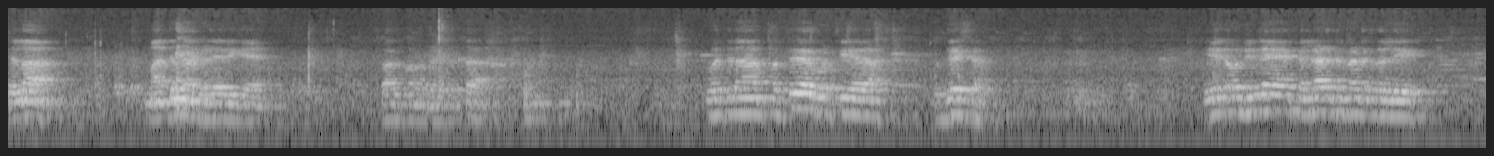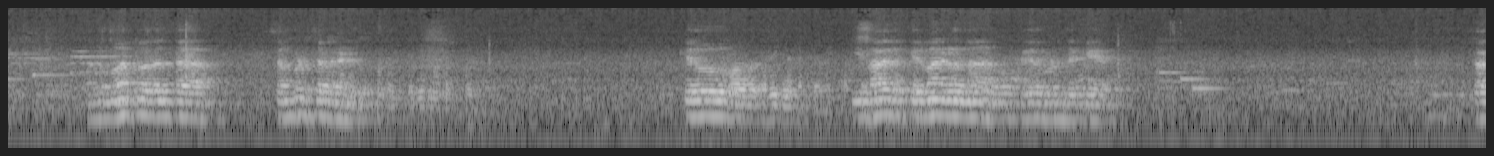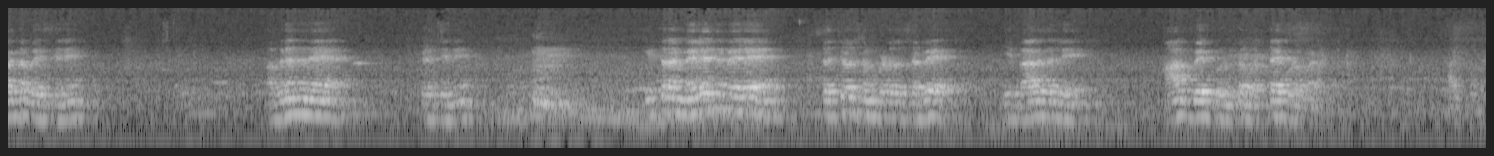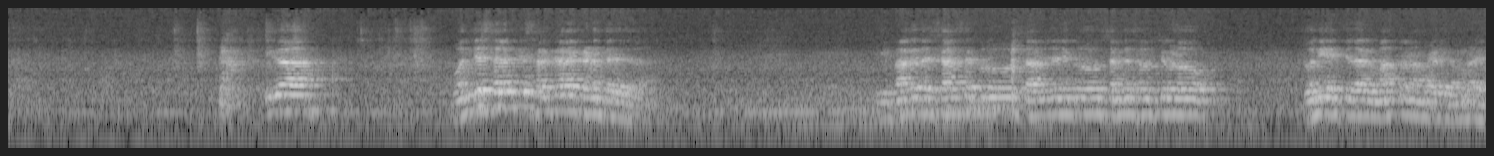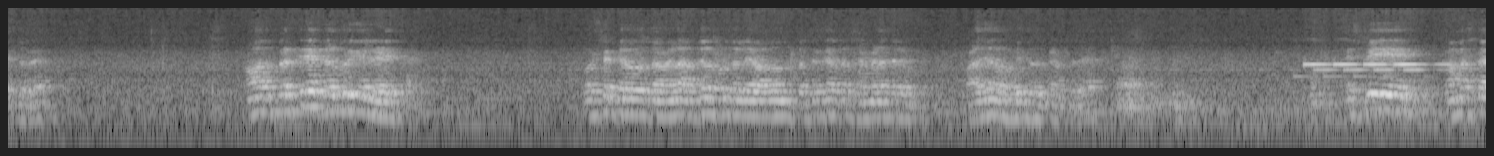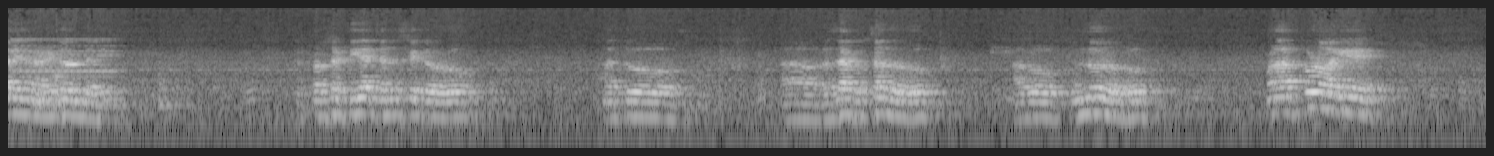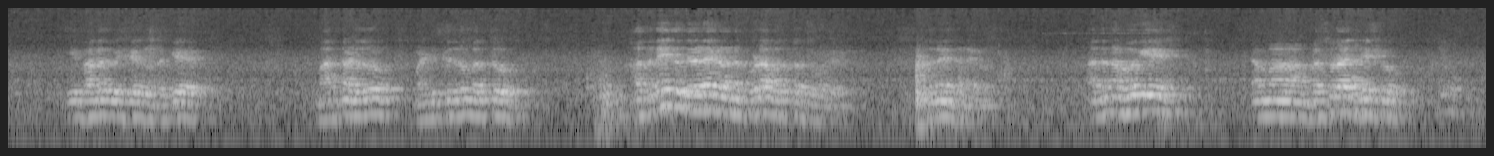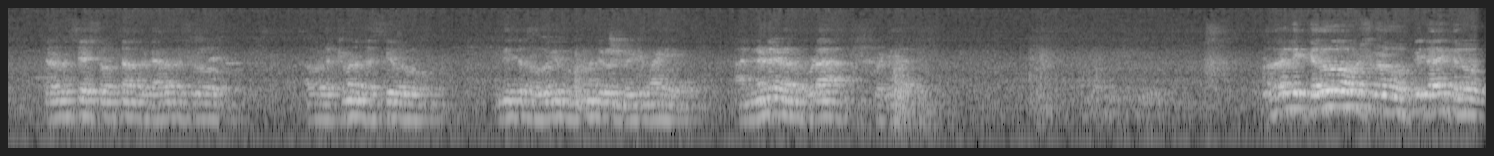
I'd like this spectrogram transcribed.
ಎಲ್ಲ ಮಾಧ್ಯಮ ಗೆಳೆಯರಿಗೆ ಸ್ವಾಗತವನ್ನು ಬಯಸುತ್ತಾ ಇವತ್ತಿನ ಪತ್ರಿಕಾಗೋಷ್ಠಿಯ ಉದ್ದೇಶ ಏನು? ನಿನ್ನೆ ಕಲ್ಯಾಣ ಕರ್ನಾಟಕದಲ್ಲಿ ಒಂದು ಮಹತ್ವದಂತ ಸಂಪುಟ ಸಭೆ ನಡೆದು. ಕೆಲವು ಈ ಭಾಗದ ತೀರ್ಮಾನಗಳನ್ನು ತೆಗೆದುಕೊಳ್ಳುವುದಕ್ಕೆ ಸ್ವಾಗತ ಬಯಸ್ತೀನಿ. ಅಭಿನಂದನೆ ಹೇಳ್ತೀನಿ. ಈ ತರ ಮೇಲಿಂದ ಮೇಲೆ ಸಚಿವ ಸಂಪುಟದ ಸಭೆ ಈ ಭಾಗದಲ್ಲಿ ಆಗ್ಬೇಕು ಅಂತ ಒತ್ತಾಯ ಕೂಡ ಮಾಡಿ ಈಗ ಒಂದೇ ಸಲಕ್ಕೆ ಸರ್ಕಾರ ತೆರೆದಿಲ್ಲ. ಈ ಭಾಗದ ಶಾಸಕರು, ಸಾರ್ವಜನಿಕರು, ಸಂಘ ಸಂಸ್ಥೆಗಳು ಧ್ವನಿ ಹೆಚ್ಚಿದಾಗ ಮಾತ್ರ ನಮ್ಮ ಕಡೆ ಗಮನ ಇರ್ತದೆ. ಒಂದು ಪ್ರಕ್ರಿಯೆ ಕಲಬುರಗಿಯಲ್ಲಿ ನಡೀತಾ ವರ್ಷ ಕೆಲವರು ತಾವೆಲ್ಲ ಅಫ್ಜಲ್ಪುರದಲ್ಲಿ ಯಾವುದೋ ಒಂದು ಪತ್ರಿಕಾರ್ತರ ಸಮ್ಮೇಳನದಲ್ಲಿ ಬಹಳ ಜನ ಹೋಗಿದ್ದು ಕಾಣ್ತದೆ. ಎಸ್ ಪಿ ಕಾಮರ್ಸ್ ಕಾಲೇಜಿನ ಆಡಿಟೋರಿಯಂದಲ್ಲಿ ಪ್ರೊಫೆಸರ್ ಟಿ ಆರ್ ಚಂದ್ರಶೇಖರ್ ಅವರು ಮತ್ತು ರಜಾ ಉಸ್ತಾದ್ ಅವರು ಹಾಗೂ ಕುನ್ನೂರವರು ಬಹಳ ಅರ್ಥಪೂರ್ಣವಾಗಿ ಈ ಭಾಗದ ವಿಷಯಗಳ ಬಗ್ಗೆ ಮಾತನಾಡಿದ್ರು, ಮಂಡಿಸಿದ್ರು ಮತ್ತು ಹದಿನೈದು ನಿರ್ಣಯಗಳನ್ನು ಕೂಡ ಅವತ್ತು ತಗೊಂಡಿದ್ರು ಹದಿನೈದು ನಿರ್ಣಯಗಳು. ಅದನ್ನು ಹೋಗಿ ನಮ್ಮ ಬಸವರಾಜ್ ದೇಶರು ಚರಣಶ್ರೇಷ್ಠ ಅಂತ ಕಾರ್ಯದರ್ಶಿಗಳು ಅವರು ಲಕ್ಷ್ಮಣ ದಸ್ತಿಯವರು ಇನ್ನಿತರರು ಹೋಗಿ ಮುಖ್ಯಮಂತ್ರಿಗಳನ್ನು ಭೇಟಿ ಮಾಡಿ ಆ ನಿರ್ಣಯಗಳನ್ನು ಕೂಡ ಕೊಟ್ಟಿದ್ದಾರೆ. ಅದರಲ್ಲಿ ಕೆಲವು ಅಂಶಗಳು ಒಪ್ಪಿದ್ದಾರೆ ಕೆಲವು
